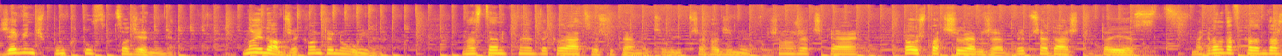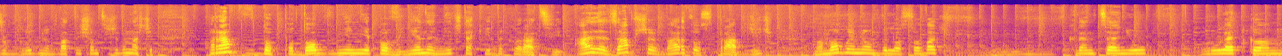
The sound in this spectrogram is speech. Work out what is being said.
9 punktów codziennie. No i dobrze, kontynuujmy. Następne dekoracje szukamy, czyli przechodzimy w książeczkę. To już patrzyłem, że wyprzedaż. Tutaj jest nagroda w kalendarzu w grudniu 2017. Prawdopodobnie nie powinienem mieć takiej dekoracji, ale zawsze warto sprawdzić, bo mogłem ją wylosować w, w kręceniu ruletką.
